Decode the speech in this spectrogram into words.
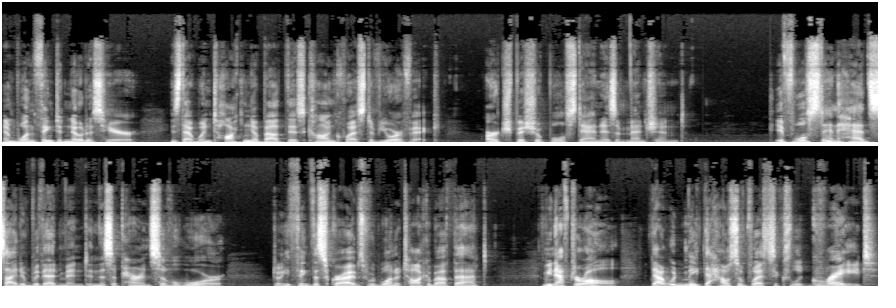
And one thing to notice here is that when talking about this conquest of Jorvik, Archbishop Wulfstan isn't mentioned. If Wulfstan had sided with Edmund in this apparent civil war, don't you think the scribes would want to talk about that? I mean, after all, that would make the House of Wessex look great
